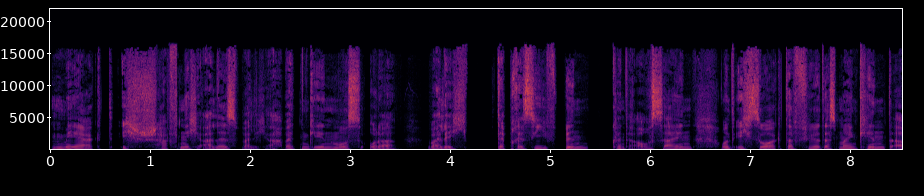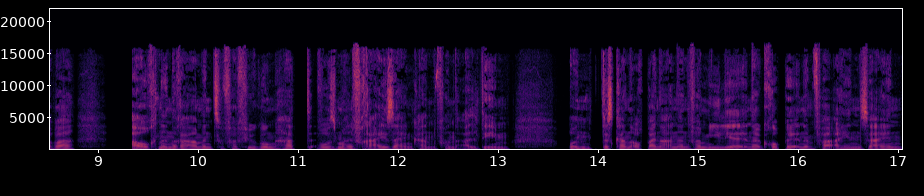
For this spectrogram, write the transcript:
merkt, ich schaffe nicht alles, weil ich arbeiten gehen muss oder weil ich depressiv bin, könnte auch sein. Und ich sorge dafür, dass mein Kind aber auch einen Rahmen zur Verfügung hat, wo es mal frei sein kann von all dem. Und das kann auch bei einer anderen Familie, in einer Gruppe, in einem Verein sein.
